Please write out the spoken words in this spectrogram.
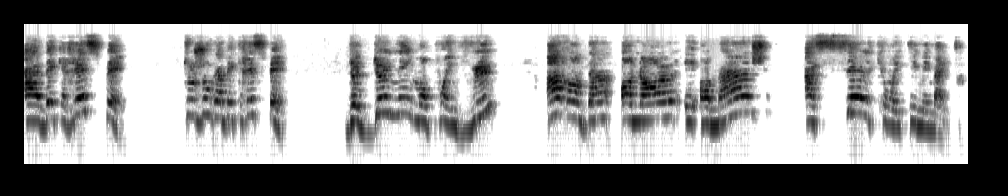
avec respect, toujours avec respect, de donner mon point de vue en rendant honneur et hommage à celles qui ont été mes maîtres.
